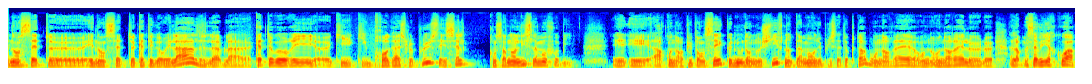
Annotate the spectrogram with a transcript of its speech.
dans cette, et dans cette catégorie-là, la, catégorie qui, qui progresse le plus est celle concernant l'islamophobie. Et, et, alors qu'on aurait pu penser que nous, dans nos chiffres, notamment depuis 7 octobre, on aurait, on, on aurait le, le, Alors, ça veut dire quoi?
